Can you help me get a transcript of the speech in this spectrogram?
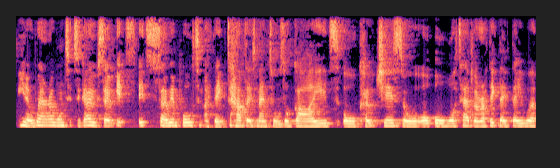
you know, where I want it to go. So it's it's so important, I think, to have those mentors or guides or coaches or, or, or whatever. I think they, they were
